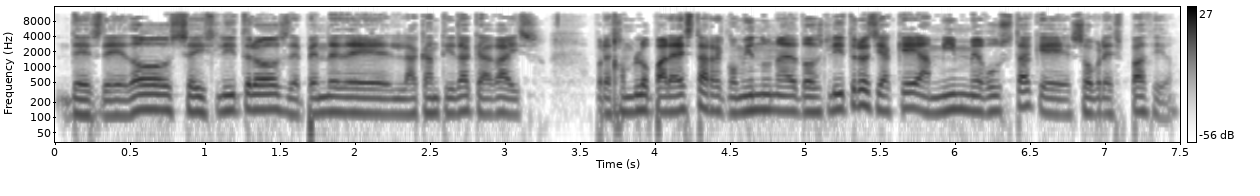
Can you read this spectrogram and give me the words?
desde 2, 6 litros, depende de la cantidad que hagáis. Por ejemplo, para esta recomiendo una de 2 litros ya que a mí me gusta que sobre espacio.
